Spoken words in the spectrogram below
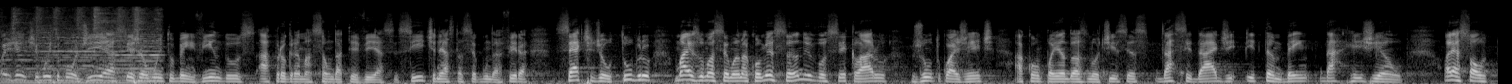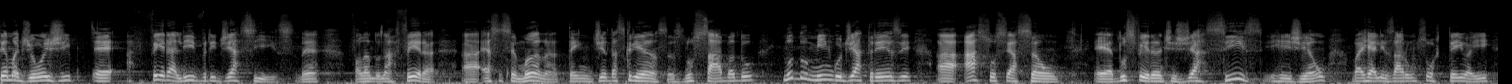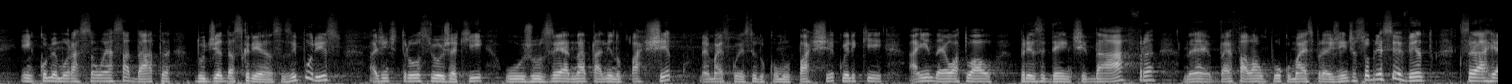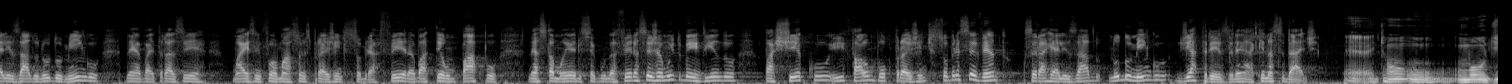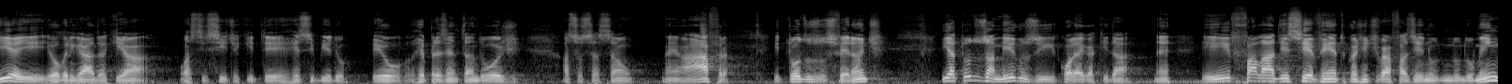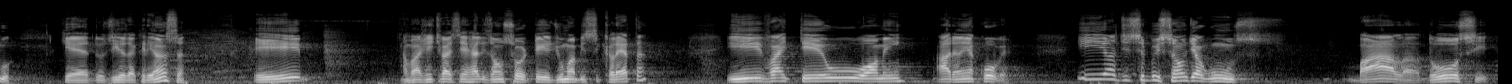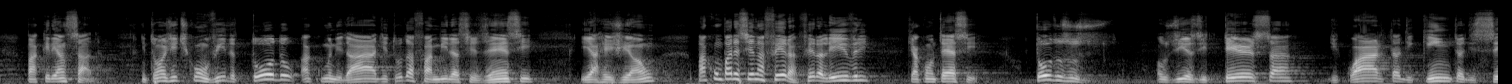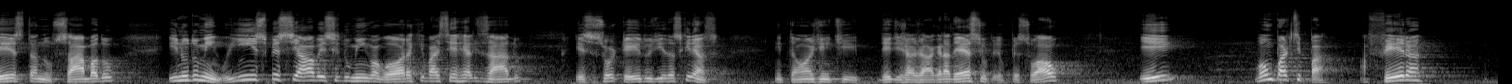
Oi, gente, muito bom dia. Sejam muito bem-vindos à programação da TV Assisite nesta segunda-feira, 7 de outubro. Mais uma semana começando e você, claro, junto com a gente, acompanhando as notícias da cidade e também da região. Olha só, o tema de hoje é a Feira Livre de Assis, né? Falando na feira, essa semana tem Dia das Crianças, no sábado. No domingo, dia 13, a Associação eh, dos Feirantes de Assis e região vai realizar um sorteio aí em comemoração a essa data do Dia das Crianças. E por isso, a gente trouxe hoje aqui o José Natalino Pacheco, né, mais conhecido como Pacheco, ele que ainda é o atual presidente da AFRA, né, vai falar um pouco mais para a gente sobre esse evento que será realizado no domingo, né, vai trazer mais informações para a gente sobre a feira, bater um papo nesta manhã de segunda-feira. Seja muito bem-vindo, Pacheco, e fala um pouco para a gente sobre esse evento que será realizado no domingo, dia 13, né, aqui na cidade. É, então, um, um, bom dia e obrigado aqui a, ao Assisite aqui ter recebido eu representando hoje a associação, né, a AFRA e todos os feirantes e a todos os amigos e colegas aqui da, né, e falar desse evento que a gente vai fazer no, no domingo, que é do Dia da Criança, e a gente vai realizar um sorteio de uma bicicleta e vai ter o Homem Aranha Cover. E a distribuição de alguns bala, doce para a criançada. Então a gente convida toda a comunidade, toda a família cisense e a região para comparecer na feira, feira livre, que acontece todos os, os dias de terça, de quarta, de quinta, de sexta, no sábado e no domingo. E em especial esse domingo agora que vai ser realizado esse sorteio do Dia das Crianças. Então a gente desde já já agradece o, o pessoal e vamos participar. A feira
